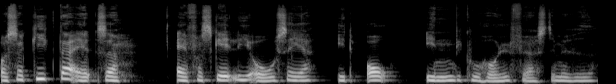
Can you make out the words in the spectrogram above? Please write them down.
Og så gik der altså af forskellige årsager et år, inden vi kunne holde første møde.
